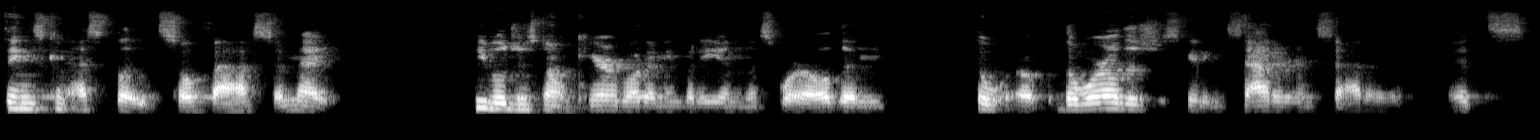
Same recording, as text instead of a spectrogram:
things can escalate so fast and that people just don't care about anybody in this world. And the, the world is just getting sadder and sadder. It's,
